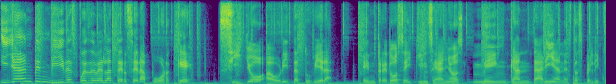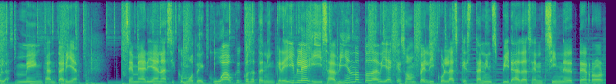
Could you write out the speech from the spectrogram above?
Y ya entendí después de ver la tercera por qué. Si yo ahorita tuviera entre 12 y 15 años, me encantarían estas películas. Me encantarían. Se me harían así como de wow, qué cosa tan increíble. Y sabiendo todavía que son películas que están inspiradas en cine de terror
